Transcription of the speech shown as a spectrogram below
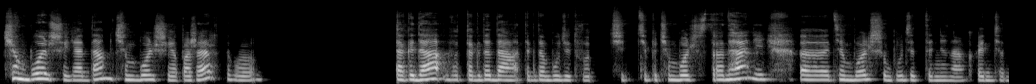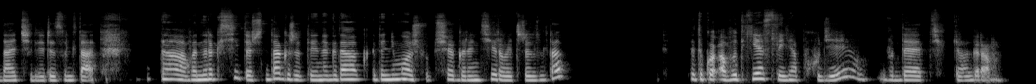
Чем больше я дам, чем больше я пожертвую, тогда вот тогда да, тогда будет вот типа чем больше страданий, э, тем больше будет, не знаю, какая-нибудь отдача или результат. Да, в анорексии точно так же ты иногда, когда не можешь вообще гарантировать результат, ты такой, а вот если я похудею вот до этих килограмм,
